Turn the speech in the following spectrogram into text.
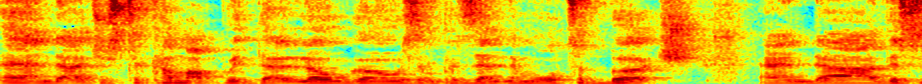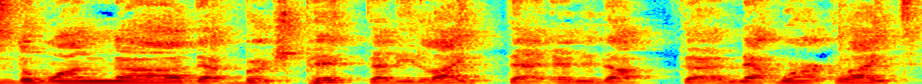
and uh, just to come up with the logos and present them all to Butch. And uh, this is the one uh, that Butch picked that he liked that ended up the network liked.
